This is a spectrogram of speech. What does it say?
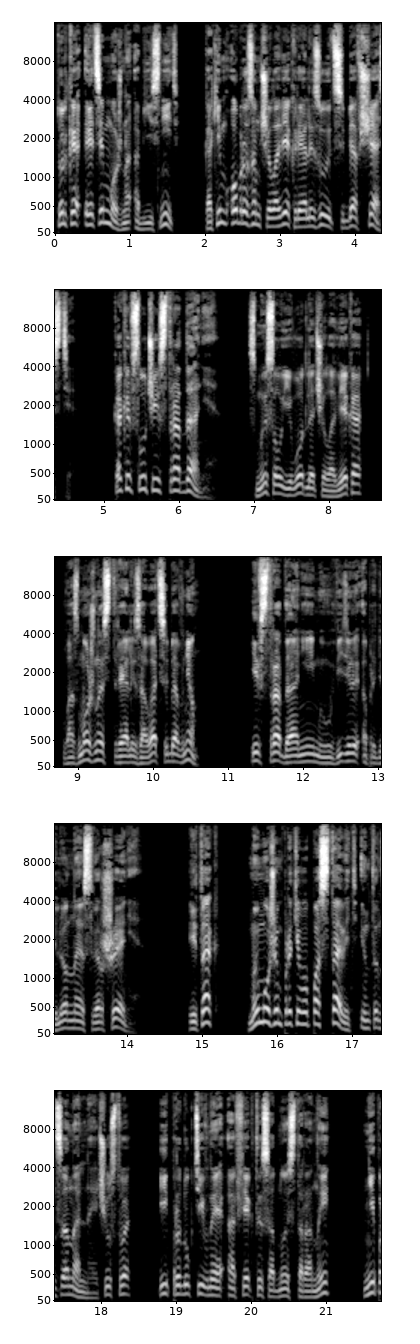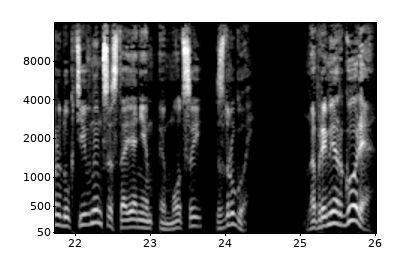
Только этим можно объяснить, каким образом человек реализует себя в счастье, как и в случае страдания. Смысл его для человека — возможность реализовать себя в нем. И в страдании мы увидели определенное свершение. Итак, мы можем противопоставить интенциональное чувство и продуктивные аффекты с одной стороны — непродуктивным состоянием эмоций с другой. Например, горе,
